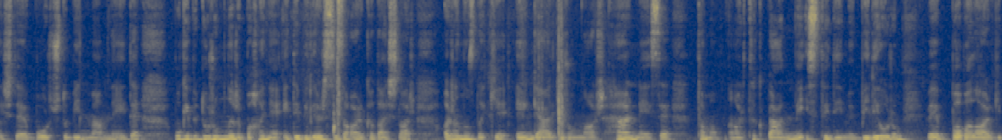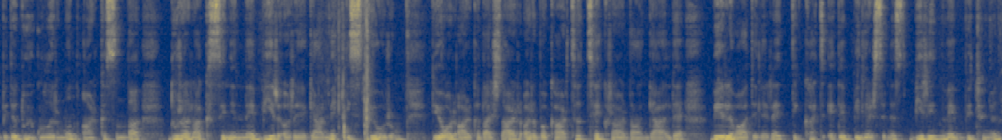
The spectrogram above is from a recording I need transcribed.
işte borçlu bilmem neydi. Bu gibi durumları bahane edebilir size arkadaşlar. Aranızdaki engel durumlar her neyse tamam artık ben ne istediğimi biliyorum ve babalar gibi de duygularımın arkasında durarak seninle bir araya gelmek istiyorum diyor arkadaşlar. Araba kartı tekrardan geldi. Birli vadelere dikkat edebilirsiniz. Birin ve bütünün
